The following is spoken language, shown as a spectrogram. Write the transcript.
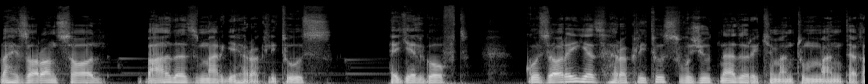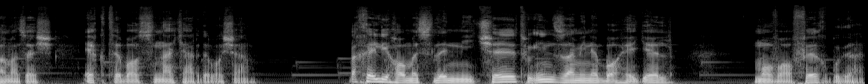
و هزاران سال بعد از مرگ هراکلیتوس هگل گفت گزاره ای از هراکلیتوس وجود نداره که من تو منطقم ازش اقتباس نکرده باشم. و خیلی ها مثل نیچه تو این زمینه با هگل موافق بودن.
